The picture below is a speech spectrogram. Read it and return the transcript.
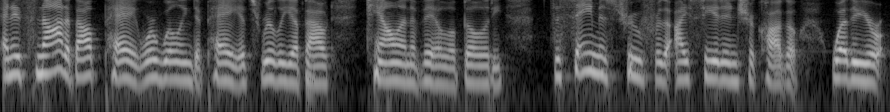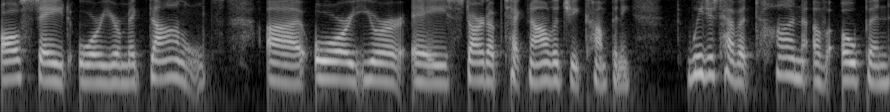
And it's not about pay. We're willing to pay. It's really about talent availability. The same is true for the, I see it in Chicago, whether you're Allstate or you're McDonald's uh, or you're a startup technology company. We just have a ton of open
